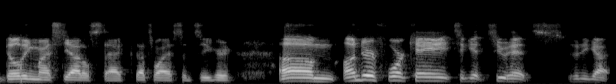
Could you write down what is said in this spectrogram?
Building my Seattle stack. That's why I said Seager. Um, under 4K to get two hits. Who do you got?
